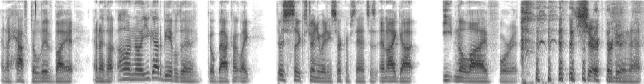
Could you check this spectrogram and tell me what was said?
and I have to live by it. And I thought, oh no, you got to be able to go back on like there's so extenuating circumstances, and I got eaten alive for it sure. for doing that.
